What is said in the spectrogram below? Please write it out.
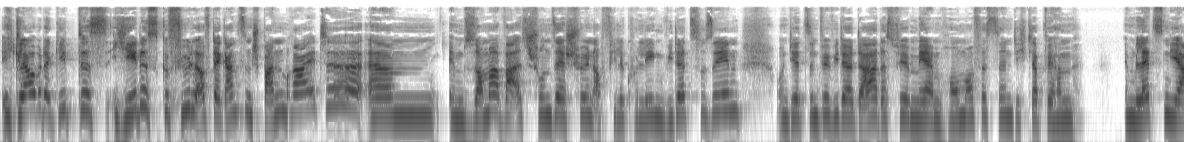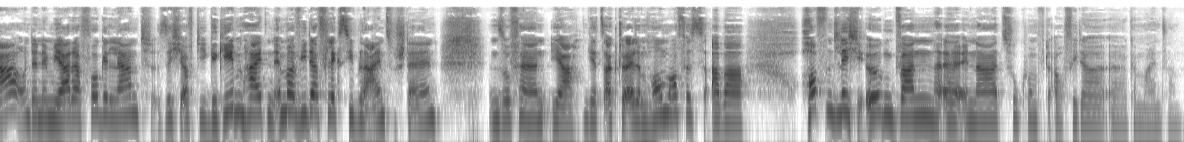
Ich glaube, da gibt es jedes Gefühl auf der ganzen Spannbreite. Ähm, Im Sommer war es schon sehr schön, auch viele Kollegen wiederzusehen. Und jetzt sind wir wieder da, dass wir mehr im Homeoffice sind. Ich glaube, wir haben im letzten Jahr und in dem Jahr davor gelernt, sich auf die Gegebenheiten immer wieder flexibel einzustellen. Insofern, ja, jetzt aktuell im Homeoffice, aber hoffentlich irgendwann äh, in naher Zukunft auch wieder äh, gemeinsam.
